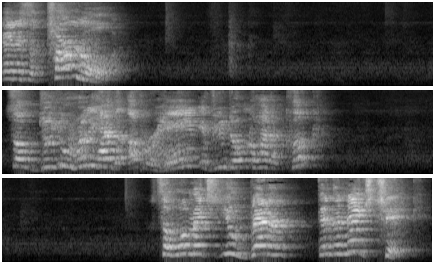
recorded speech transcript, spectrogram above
and it's a turn on. So do you really have the upper hand if you don't know how to cook? So what makes you better than the next chick?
